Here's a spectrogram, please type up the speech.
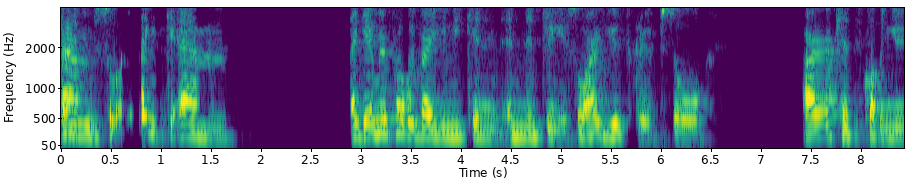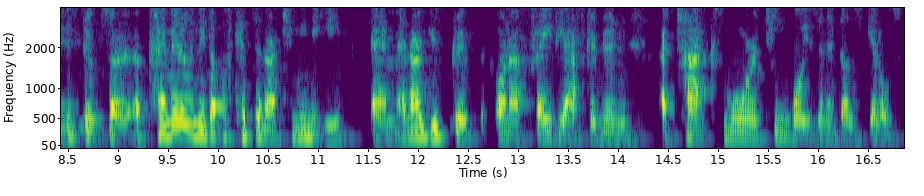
Um, so I think um, again we're probably very unique in in Niddrie. So our youth group, so our kids club and youth groups are, are primarily made up of kids in our community. Um, and our youth group on a Friday afternoon attracts more teen boys than it does girls.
